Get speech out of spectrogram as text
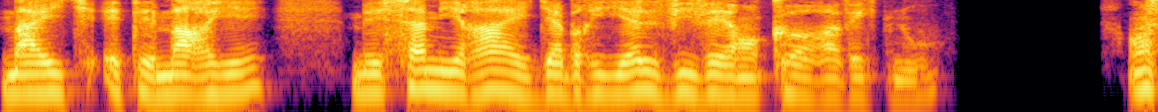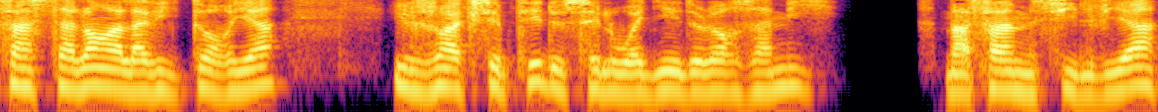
Mike était marié, mais Samira et Gabriel vivaient encore avec nous. En s'installant à la Victoria, ils ont accepté de s'éloigner de leurs amis. Ma femme Sylvia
